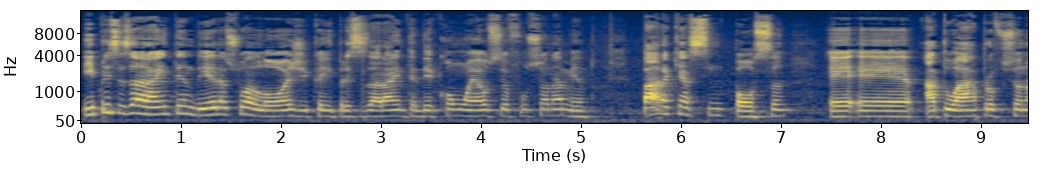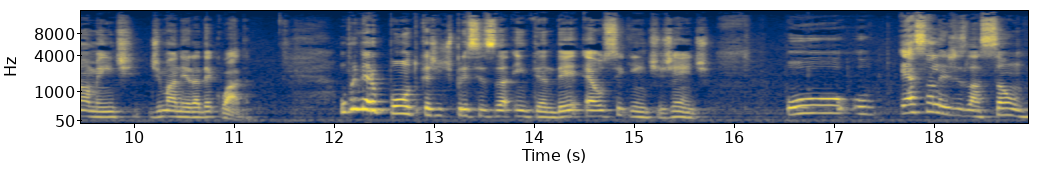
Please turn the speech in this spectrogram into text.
e precisará entender a sua lógica e precisará entender como é o seu funcionamento para que assim possa é, é, atuar profissionalmente de maneira adequada. O primeiro ponto que a gente precisa entender é o seguinte, gente. O, o, essa legislação,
